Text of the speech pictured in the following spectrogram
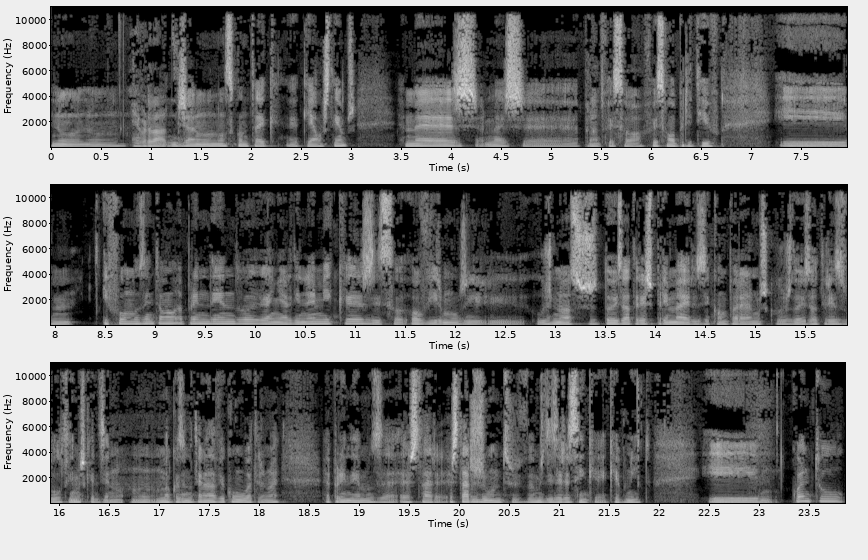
no, no- É verdade. já num second take aqui há uns tempos, mas, mas eh, pronto, foi só, foi só um aperitivo. E, e fomos então aprendendo a ganhar dinâmicas e se ouvirmos os nossos dois ou três primeiros e compararmos com os dois ou três últimos, quer dizer, não- uma coisa não tem nada a ver com a outra, não é? Aprendemos a, a estar, a estar juntos, vamos dizer assim, que é, que é bonito. E quanto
